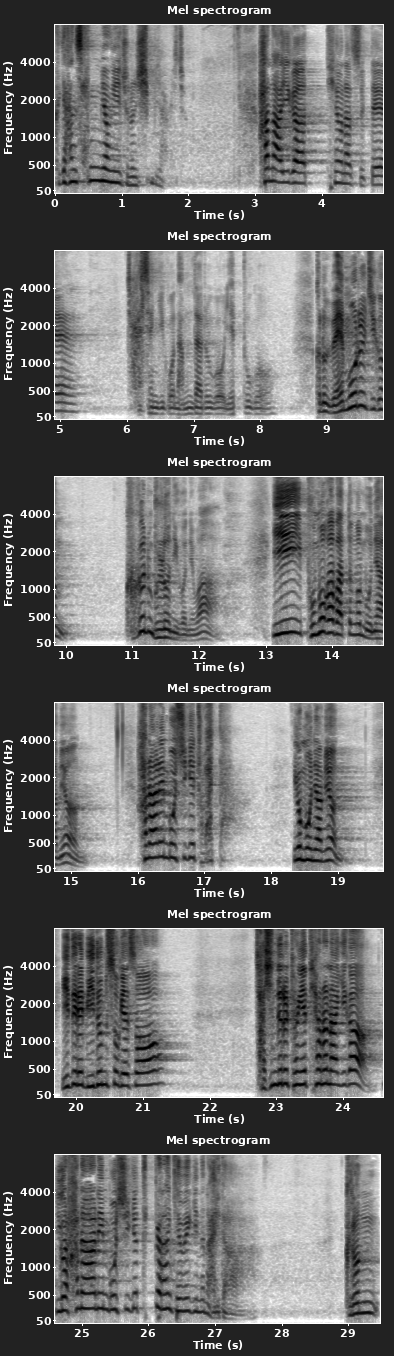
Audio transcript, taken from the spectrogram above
그게 한 생명이 주는 신비함이죠. 한 아이가 태어났을 때 잘생기고 남다르고 예쁘고 그런 외모를 지금 그거는 물론이거니와 이 부모가 봤던 건 뭐냐면 하나님 보시기에 좋았다. 이건 뭐냐면 이들의 믿음 속에서 자신들을 통해 태어난 아기가 이걸 하나님 보시기에 특별한 계획이 있는 아이다. 그런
